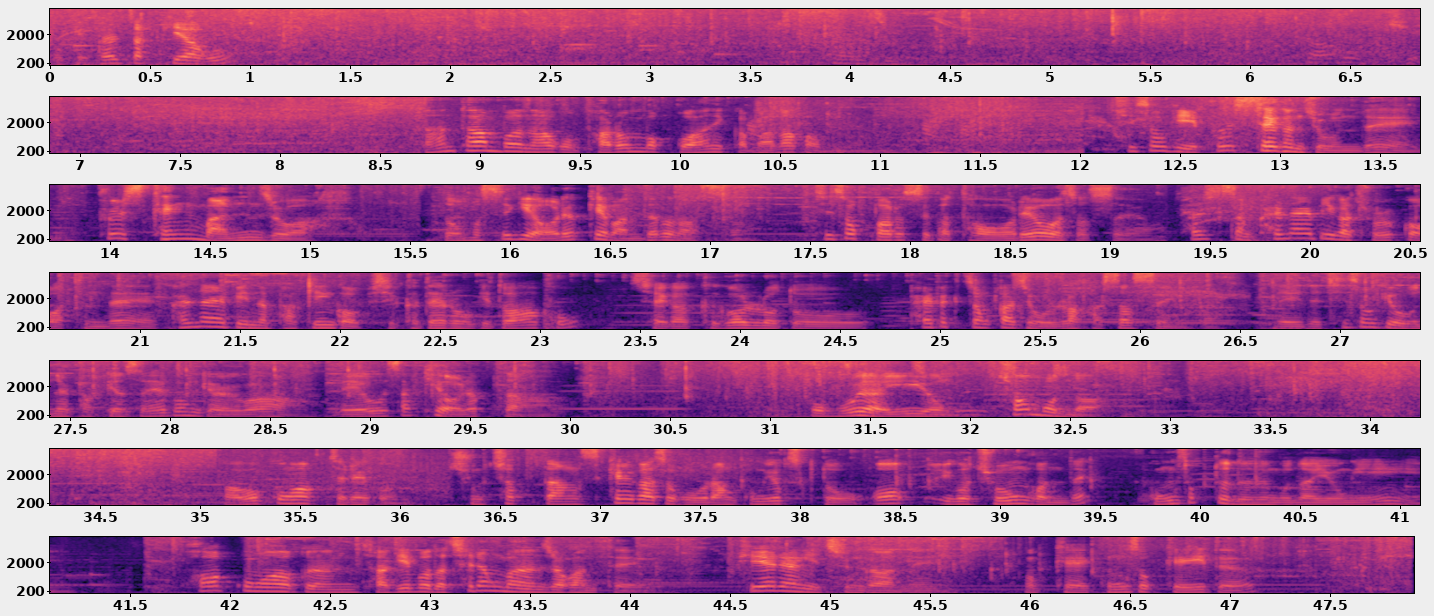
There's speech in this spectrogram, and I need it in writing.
이렇게 살짝 피하고 한타 한 번 하고 바론 먹고 하니까 만화가 없네. 시속이 풀스택은 좋은데 풀스택만 좋아. 너무 쓰기 어렵게 만들어놨어. 시속 바루스가 더 어려워졌어요. 사실상 칼날비가 좋을 것 같은데 칼날비는 바뀐 거 없이 그대로기도 하고 제가 그걸로도 800점까지 올라갔었으니까. 근데 이제 치속이 오늘 바뀌어서 해본 결과 매우 쌓기 어렵다. 어 뭐야 이 용 처음 본다. 마법공학 드래곤 중첩당 스킬 가속 5랑 공격 속도 어? 이거 좋은 건데? 공속도 느는구나 용이 화학공학은 자기보다 체력 많은 적한테 피해량이 증가하네 오케이 공속 게이드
